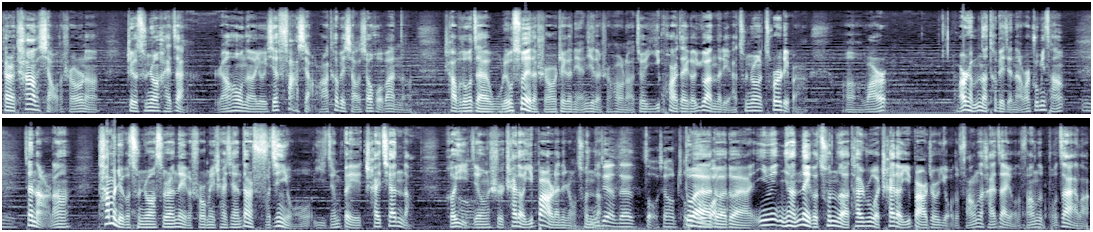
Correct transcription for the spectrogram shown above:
但是他的小的时候呢，这个村庄还在。然后呢，有一些发小啊，特别小的小伙伴呢，差不多在五六岁的时候，这个年纪的时候呢，就一块在一个院子里啊，村庄村儿里边啊，呃，玩儿，玩儿什么呢？特别简单，玩捉迷藏。嗯在哪儿呢？他们这个村庄虽然那个时候没拆迁，但是附近有已经被拆迁的和已经是拆到一半儿的那种村子。逐渐在走向城。对对对，因为你想那个村子，它如果拆到一半儿，就是有的房子还在，有的房子不在了，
